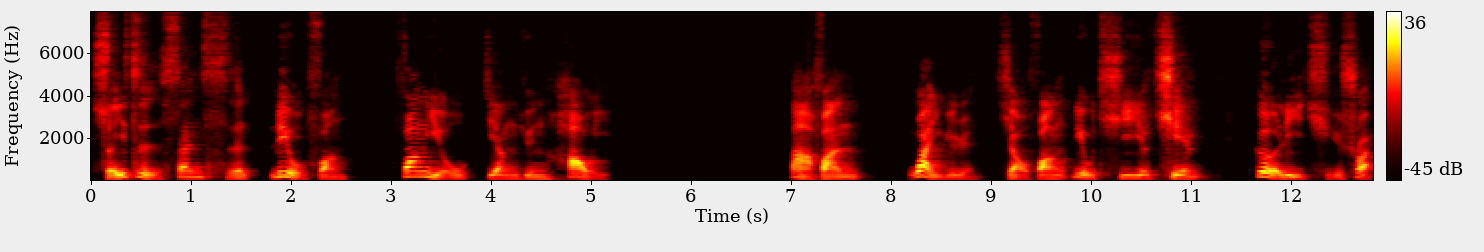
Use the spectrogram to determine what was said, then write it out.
随至三十六方，方由将军号也。大方万余人，小方六七千，各立其帅。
